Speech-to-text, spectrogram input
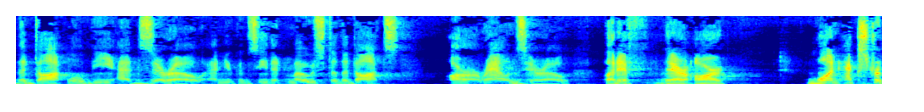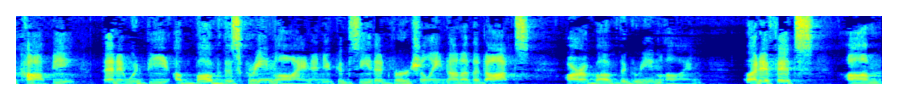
the dot will be at zero, and you can see that most of the dots are around zero. But if there are one extra copy, then it would be above this green line, and you can see that virtually none of the dots are above the green line. But if it's um,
